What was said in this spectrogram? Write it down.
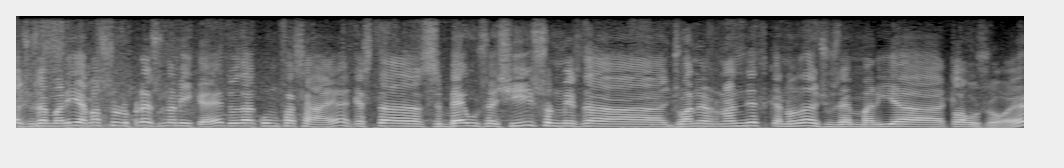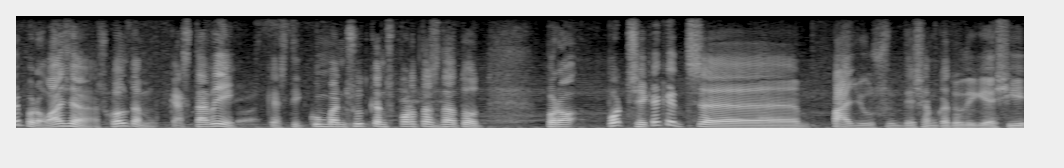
veure, Josep Maria, m'has sorprès una mica, eh? T'ho he de confessar, eh? Aquestes veus així són més de Joan Hernández que no de Josep Maria Clausó, eh? Però vaja, escolta'm, que està bé, que estic convençut que ens portes de tot. Però pot ser que aquests eh, pallos, deixa'm que t'ho digui així,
